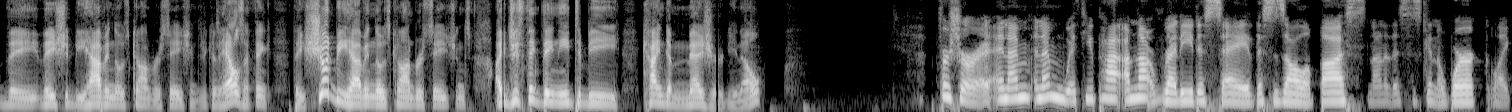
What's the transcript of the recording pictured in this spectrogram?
they they should be having those conversations because hells I think they should be having those conversations. I just think they need to be kind of measured, you know? For sure. And I'm and I'm with you, Pat. I'm not ready to say this is all a bust. None of this is gonna work. Like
